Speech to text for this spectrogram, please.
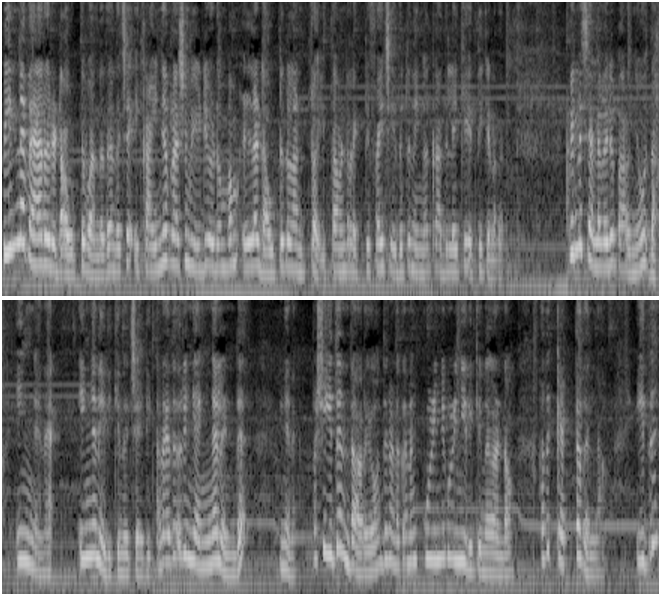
പിന്നെ വേറൊരു ഡൗട്ട് വന്നത് എന്താ വെച്ചാൽ ഈ കഴിഞ്ഞ പ്രാവശ്യം വീഡിയോ ഇടുമ്പം ഉള്ള ഡൗട്ടുകളാണ് കേട്ടോ ഇത്തവണ റെക്ടിഫൈ ചെയ്തിട്ട് നിങ്ങൾക്ക് അതിലേക്ക് എത്തിക്കണത്. പിന്നെ ചിലവർ പറഞ്ഞു ഇതാ ഇങ്ങനെ ഇങ്ങനെ ഇരിക്കുന്ന ചെടി. അതായത് ഒരു ഞെങ്ങലുണ്ട് ഇങ്ങനെ. പക്ഷെ ഇതെന്താ അറിയോ? ഇത് കണ്ടോ? കാരണം കുഴിഞ്ഞു കുഴിഞ്ഞിരിക്കുന്നത് കണ്ടോ? അത് കെട്ടതല്ല. ഇത്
